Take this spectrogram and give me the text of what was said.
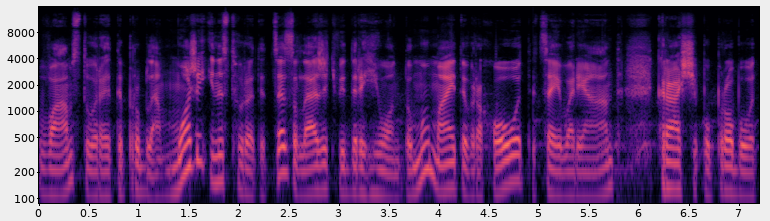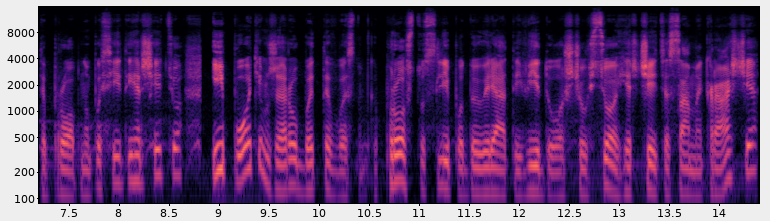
вам створити проблему. Може і не створити. Це залежить від регіону. Тому маєте враховувати цей варіант. Краще попробувати пробно посіяти гірчицю і потім вже робити висновки. Просто сліпо довіряти відео, що все гірчиця саме краще,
